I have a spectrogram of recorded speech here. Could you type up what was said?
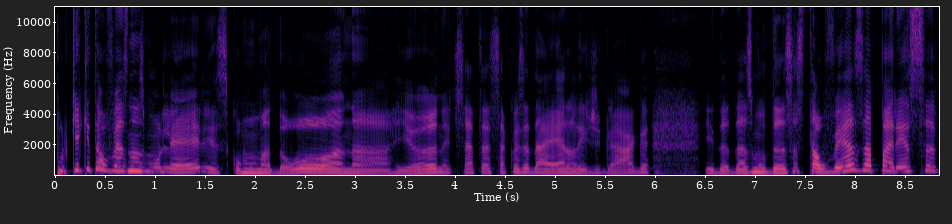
por que, que talvez nas mulheres, como Madonna, Rihanna, etc., essa coisa da era Lady Gaga e da- das mudanças, talvez apareça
